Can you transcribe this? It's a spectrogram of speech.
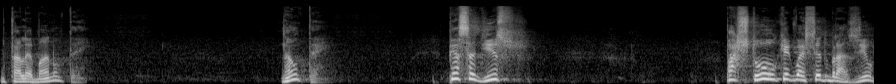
o Talibã não tem. Não tem. Pensa nisso. Pastor, o que vai ser do Brasil?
